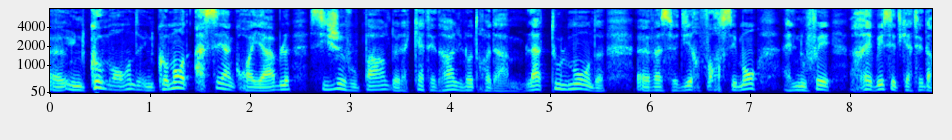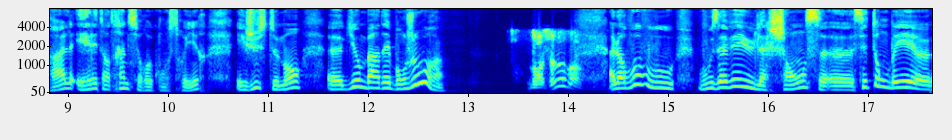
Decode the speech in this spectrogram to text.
une commande, une commande assez incroyable. Si je vous parle de la cathédrale Notre-Dame, là tout le monde euh, va se dire forcément, elle nous fait rêver cette cathédrale et elle est en train de se reconstruire. Et justement, euh, Guillaume Bardet, bonjour. Bonjour. Alors vous, vous, vous avez eu la chance, euh, c'est tombé, euh,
